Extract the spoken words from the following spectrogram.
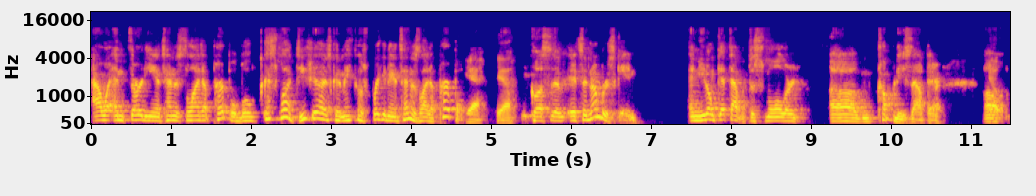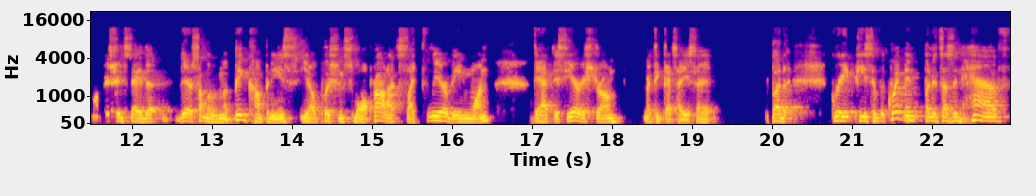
our M30 antennas to light up purple. Well, guess what? DJI is going to make those freaking antennas light up purple. Yeah. Yeah. Because it's a numbers game. And you don't get that with the smaller um, companies out there. Uh, yep. I should say that there's some of them are big companies, you know, pushing small products like FLIR being one. They have this Sierra Strong. I think that's how you say it but great piece of equipment, but it doesn't have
